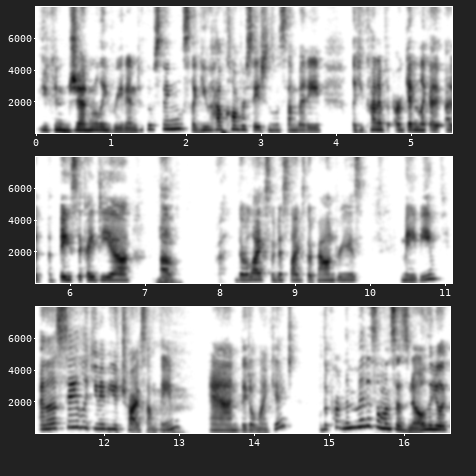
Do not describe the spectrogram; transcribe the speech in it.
you can generally read into those things. Like you have conversations with somebody, like you kind of are getting like a, a, a basic idea Yeah. of their likes, their dislikes, their boundaries, maybe. And let's say like you maybe you try something mm. and they don't like it. Well, the per- the minute someone says no, then you're like,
